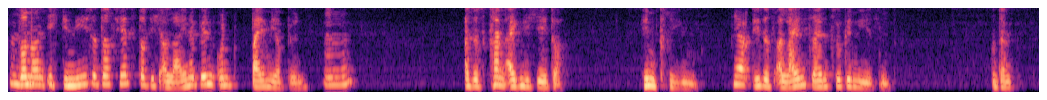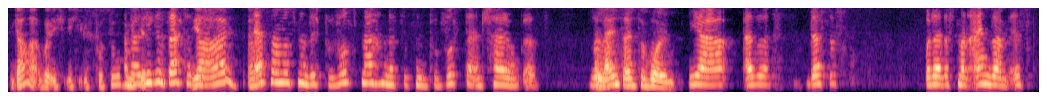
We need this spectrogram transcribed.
Mhm. sondern ich genieße das jetzt, dass ich alleine bin und bei mir bin. Mhm. Also es kann eigentlich jeder hinkriegen, Ja. dieses Alleinsein zu genießen. Und dann, ja, aber ich, ich, ich versuche Aber mich wie jetzt, gesagt, das ja, ist, ja, erstmal muss man sich bewusst machen, dass das eine bewusste Entscheidung ist. So. allein sein zu wollen. Ja, also das ist, oder dass man einsam ist,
